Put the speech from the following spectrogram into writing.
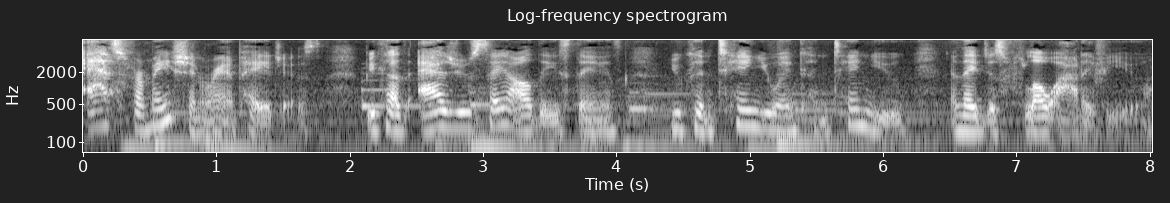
askfirmation rampages. Because as you say all these things, you continue and continue, and they just flow out of you.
